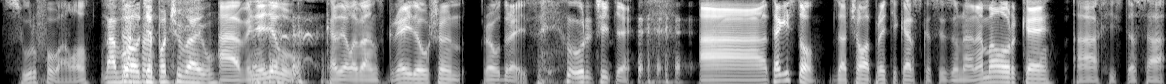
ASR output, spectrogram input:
surfovalo. Na volte počúvajú. A v nedelu Cadel Evans Great Ocean Road Race. Určite. A takisto začala pretekárska sezóna na Malorke, a chystá sa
